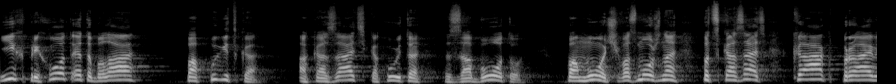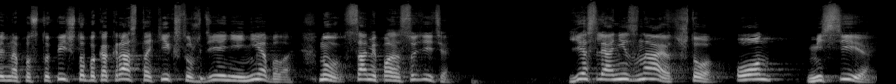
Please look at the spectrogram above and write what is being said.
Их приход – это была попытка оказать какую-то заботу, помочь, возможно, подсказать, как правильно поступить, чтобы как раз таких суждений не было. Ну, сами посудите. Если они знают, что он Мессия,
